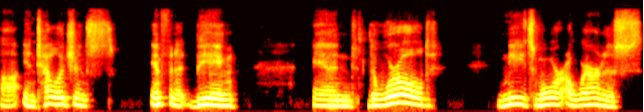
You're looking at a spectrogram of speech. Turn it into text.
uh, intelligence, infinite being. And the world needs more awareness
